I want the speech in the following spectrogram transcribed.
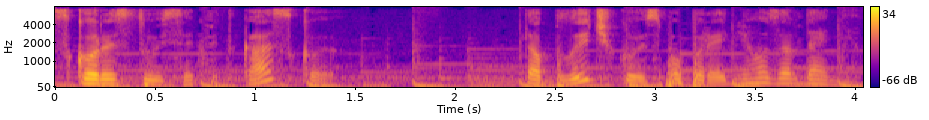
скористуйся підказкою табличкою з попереднього завдання.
